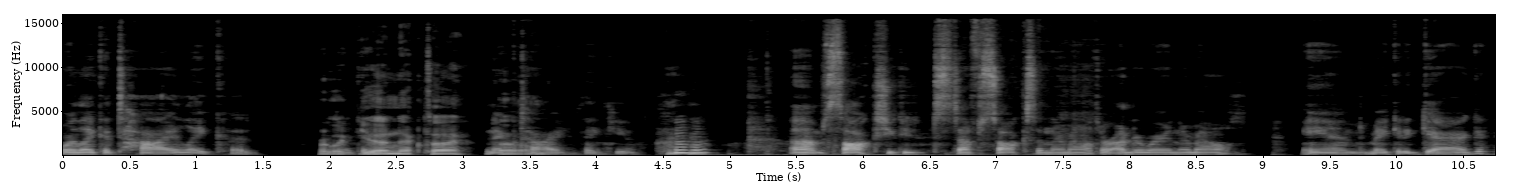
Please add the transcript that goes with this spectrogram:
Or like a tie, like a or like Like a yeah, necktie. necktie. Thank you. mhm. um, socks. You could stuff socks in their mouth or underwear in their mouth and make it a gag.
